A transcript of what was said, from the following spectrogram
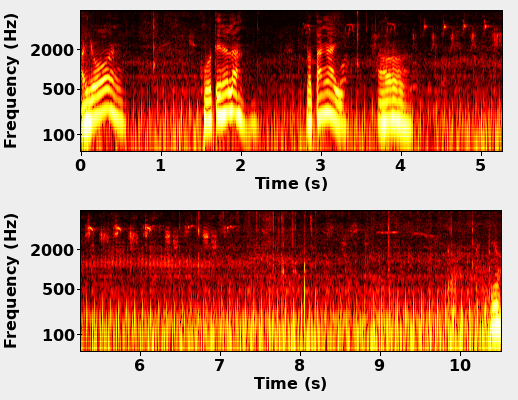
Ayun. Buti na lang. Natangay. Oo. Thank nhá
